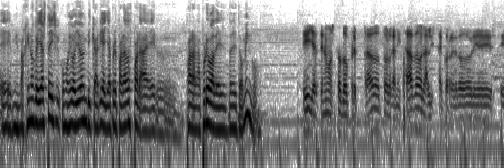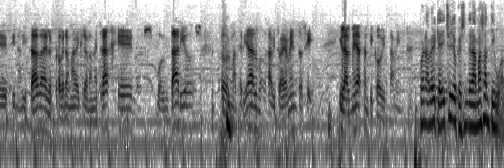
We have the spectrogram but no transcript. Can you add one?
eh, me imagino que ya estáis, como digo yo, en Vicaría, ya preparados para, el, para la prueba del, del domingo. Sí, ya tenemos todo preparado, todo organizado, la lista de corredores eh, finalizada, el programa de cronometraje, los voluntarios, todo el material, los habituallamientos, sí. Y las medidas anti-COVID también. Bueno, a ver, que he dicho yo que es de la más antigua.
